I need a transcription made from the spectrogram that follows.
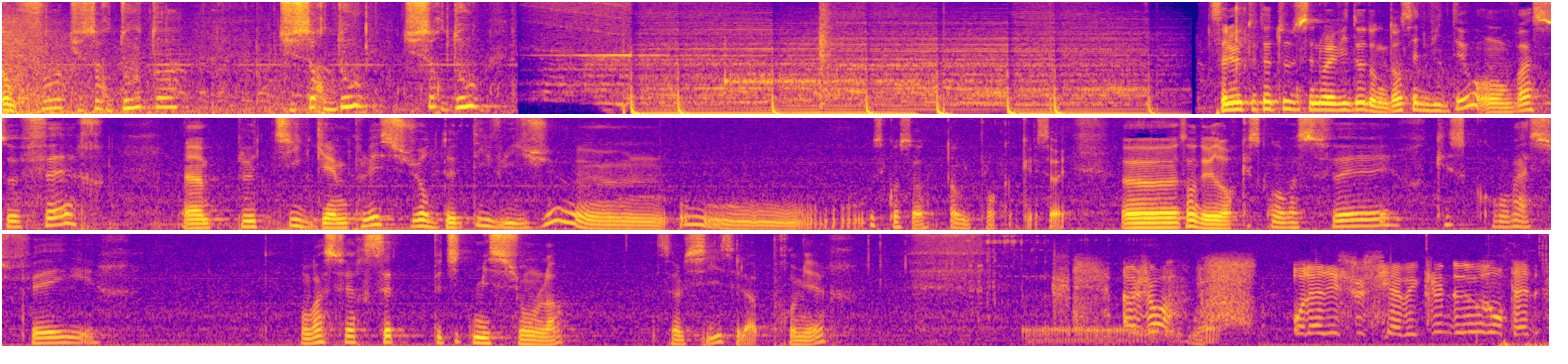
Enfant, tu sors d'où toi? Tu sors d'où? Tu sors d'où? Salut à toutes et à tous, c'est une nouvelle vidéo. Donc dans cette vidéo, on va se faire un petit gameplay sur The Division. Ouh, c'est quoi ça? Ah oui, planque, ok, c'est vrai. Euh, attendez, alors qu'est-ce qu'on va se faire? Qu'est-ce qu'on va se faire? On va se faire cette petite mission là. Celle-ci, c'est la première. Agent, on a des soucis avec l'une de nos antennes.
